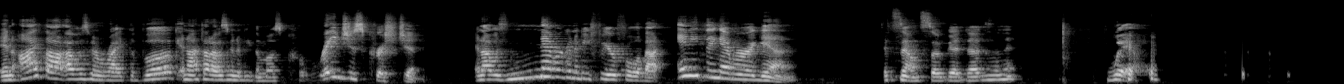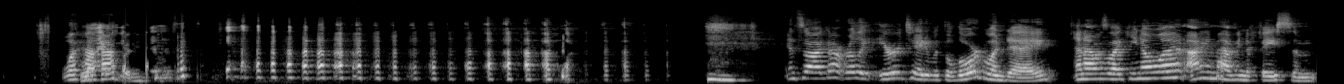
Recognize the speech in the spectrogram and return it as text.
And I thought I was going to write the book and I thought I was going to be the most courageous Christian. And I was never going to be fearful about anything ever again. It sounds so good, doesn't it? Well, what happened? and so I got really irritated with the Lord one day. And I was like, you know what? I am having to face some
